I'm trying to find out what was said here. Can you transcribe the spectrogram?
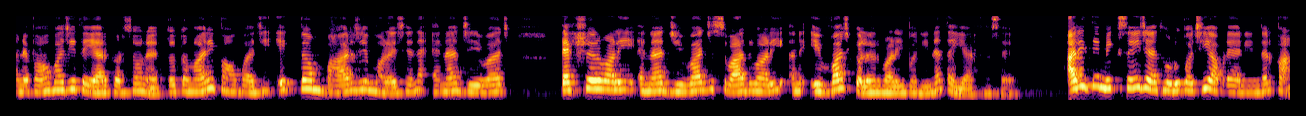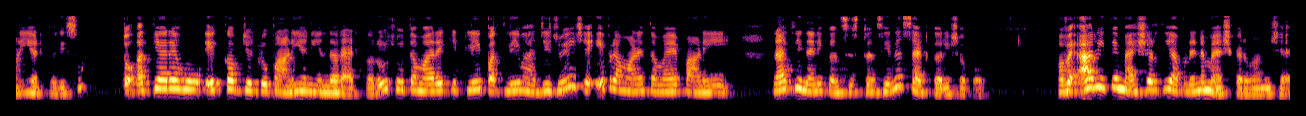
અને પાઉંભાજી તૈયાર કરશો ને, તો તમારી પાઉંભાજી એકદમ બહાર જે મળે છે ને, એના જેવા જ ટેક્સચરવાળી એના જેવા જ સ્વાદવાળી અને એવા જ કલરવાળી બનીને તૈયાર થશે. આ રીતે મિક્સ થઈ જાય, થોડું પછી આપણે એની અંદર પાણી એડ કરીશું. તો અત્યારે હું એક કપ જેટલું પાણી એની અંદર એડ કરું છું. તમારે કેટલી પતલી ભાજી જોઈએ છે એ પ્રમાણે તમે પાણી નાખીને એની કન્સિસ્ટન્સીને સેટ કરી શકો. હવે આ રીતે મેશરથી આપણે એને મેશ કરવાનું છે.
